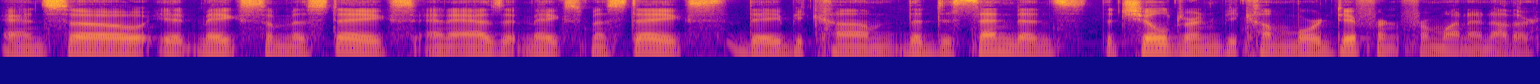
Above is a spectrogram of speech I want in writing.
And so it makes some mistakes. And as it makes mistakes, they become the descendants, the children become more different from one another.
